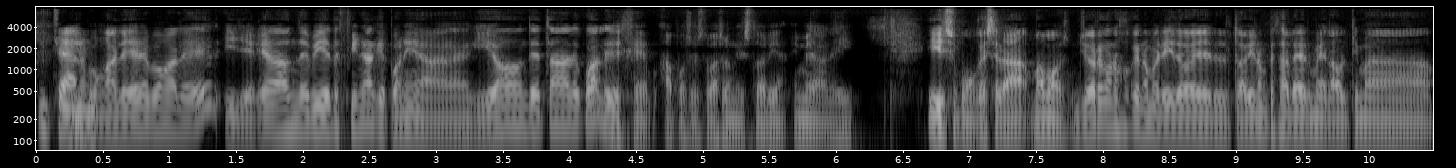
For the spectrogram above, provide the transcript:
y pongo a leer, pongo a leer, y llegué a donde vi el final que ponía guion de tal y cual, y dije, ah, pues esto va a ser una historia. Y me la leí. Y supongo que será, vamos, yo reconozco que no me he leído el, todavía no empecé a leerme la última,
